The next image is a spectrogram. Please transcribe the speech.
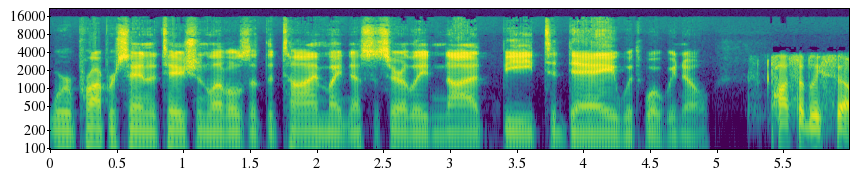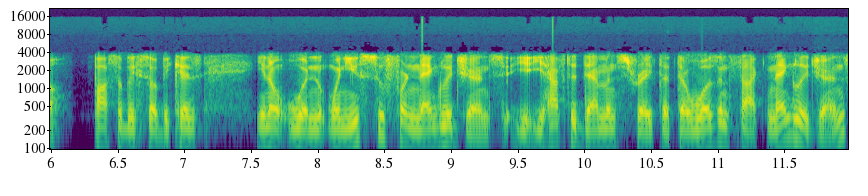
were proper sanitation levels at the time might necessarily not be today with what we know? Possibly so. Possibly so, because you know when when you sue for negligence, you, you have to demonstrate that there was in fact negligence.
